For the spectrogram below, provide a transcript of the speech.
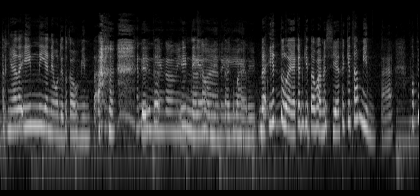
ternyata ini yang yang waktu itu kamu minta. Kan Jadi ini tuh yang kamu minta ini yang kamu minta kemarin. Nah itulah ya kan kita manusia itu kita minta tapi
